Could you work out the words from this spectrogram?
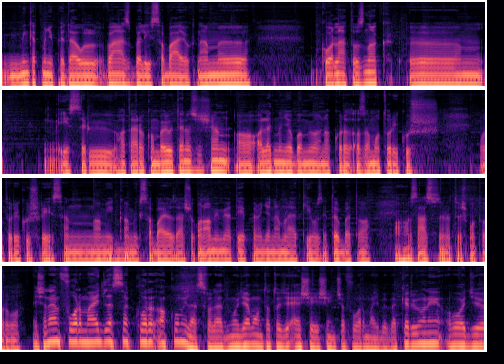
minket mondjuk például vázbeli szabályok nem korlátoznak, észszerű határokon belül természetesen. A, a legnagyobb, ami van akkor az, az a motorikus motorikus részen, amik, mm. amik szabályozások van, ami miatt éppen ugye nem lehet kihozni többet a, a 125-ös motorból. És ha nem Forma 1 lesz, akkor, akkor mi lesz veled? Ugye mondtad, hogy esély sincs a Forma 1-be bekerülni, hogy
